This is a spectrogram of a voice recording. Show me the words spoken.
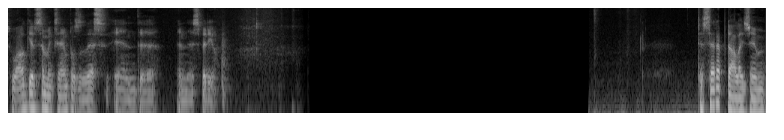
So I'll give some examples of this in the in this video. To set up Dolly Zoom,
